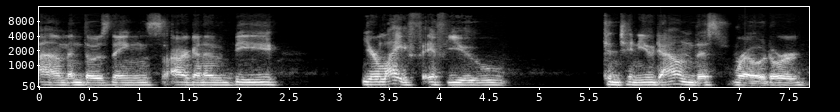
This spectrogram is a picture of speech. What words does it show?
um and those things are going to be your life if you continue down this road or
